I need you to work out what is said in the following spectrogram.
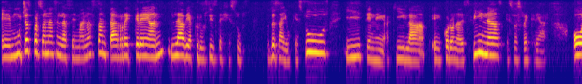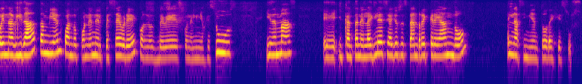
Eh, muchas personas en la Semana Santa recrean la Via Crucis de Jesús. Entonces hay un Jesús y tiene aquí la eh, corona de espinas, eso es recrear. O en Navidad también, cuando ponen el pesebre con los bebés, con el niño Jesús, y demás, eh, y cantan en la iglesia, ellos están recreando el nacimiento de Jesús.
